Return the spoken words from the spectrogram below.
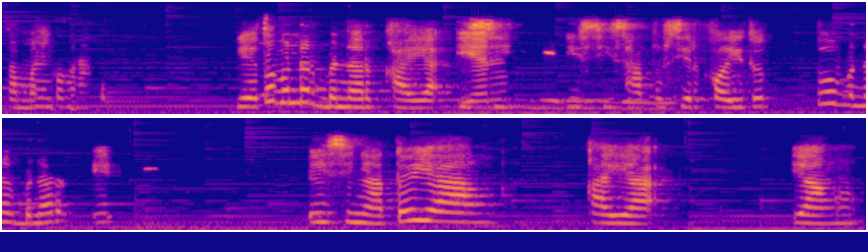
teman teman aku dia tuh benar-benar kayak isi isi satu circle itu tuh benar-benar isinya tuh yang kayak yang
